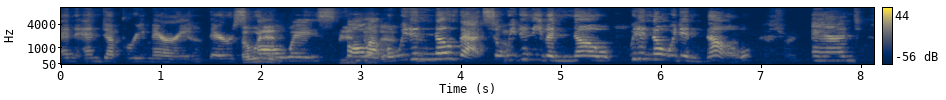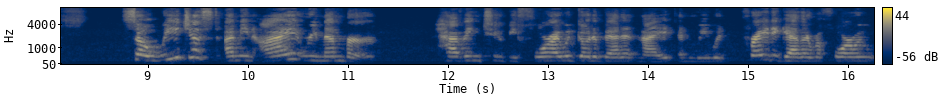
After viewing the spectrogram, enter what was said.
and end up remarrying. There's But always we fallout, but we didn't know that, so we didn't even know we didn't know we didn't know. Right. And so we just, I mean, I remember having to, before I would go to bed at night, and we would pray together before we,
